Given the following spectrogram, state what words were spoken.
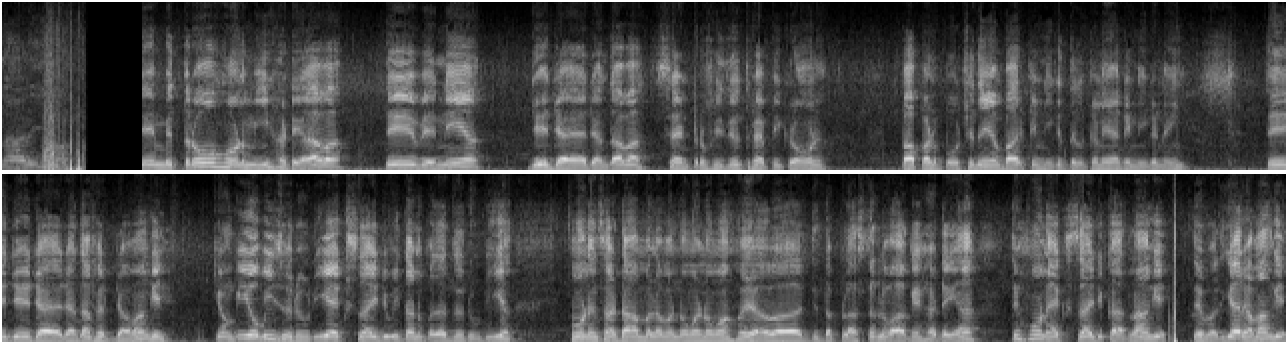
ਨਾਲ ਹੀ ਹੋ ਤੇ ਮਿੱਤਰੋ, ਹੁਣ ਮੀਂਹ ਹਟਿਆ ਵਾ ਤੇ ਵੇਨੇ ਆ। ਜੇ ਜਾਇਆ ਜਾਂਦਾ ਵਾ ਸੈਂਟਰ ਫਿਜ਼ੀਓਥੈਰੇਪੀ ਕਰਾਉਣ, ਪਾਪਾ ਨੂੰ ਪੁੱਛਦੇ ਆ ਬਾਹਰ ਕਿੰਨੀ ਕੁ ਤਿਲਕਣ ਆ, ਕਿੰਨੀ ਕੁ ਨਹੀਂ, ਤੇ ਜੇ ਜਾਇਆ ਜਾਂਦਾ ਫਿਰ ਜਾਵਾਂਗੇ, ਕਿਉਂਕਿ ਉਹ ਵੀ ਜ਼ਰੂਰੀ ਹੈ ਐਕਸਰਸਾਈਜ਼ ਵੀ ਤੁਹਾਨੂੰ ਪਤਾ ਜ਼ਰੂਰੀ ਆ। ਹੁਣ ਸਾਡਾ ਮਤਲਬ ਨਵਾਂ ਨਵਾਂ ਹੋਇਆ ਵਾ, ਜਿੱਦਾਂ ਪਲਾਸਟਰ ਲਵਾ ਕੇ ਹਟੇ ਆ, ਤੇ ਹੁਣ ਐਕਸਰਸਾਈਜ਼ ਕਰ ਲਾਂਗੇ ਤੇ ਵਧੀਆ ਰਵਾਂਗੇ,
